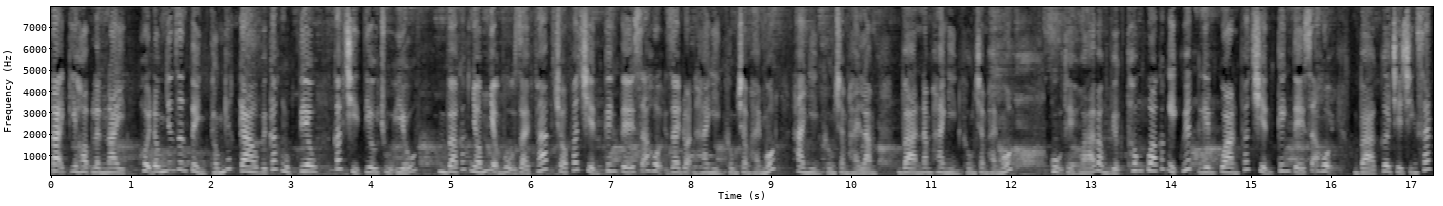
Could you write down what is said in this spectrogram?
tại kỳ họp lần này, Hội đồng Nhân dân tỉnh thống nhất cao với các mục tiêu, các chỉ tiêu chủ yếu và các nhóm nhiệm vụ giải pháp cho phát triển kinh tế xã hội giai đoạn 2021-2025 và năm 2021, cụ thể hóa bằng việc thông qua các nghị quyết liên quan phát triển kinh tế xã hội và cơ chế chính sách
